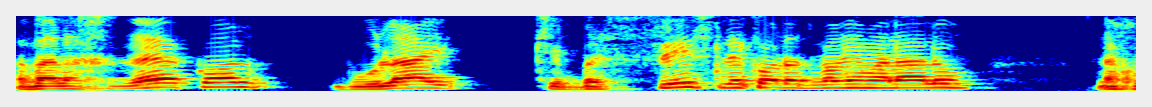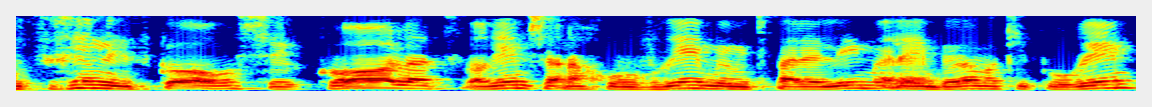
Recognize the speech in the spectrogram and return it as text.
אבל אחרי הכל, ואולי כבסיס לכל הדברים הללו, אנחנו צריכים לזכור שכל הדברים שאנחנו עוברים ומתפללים עליהם ביום הכיפורים,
